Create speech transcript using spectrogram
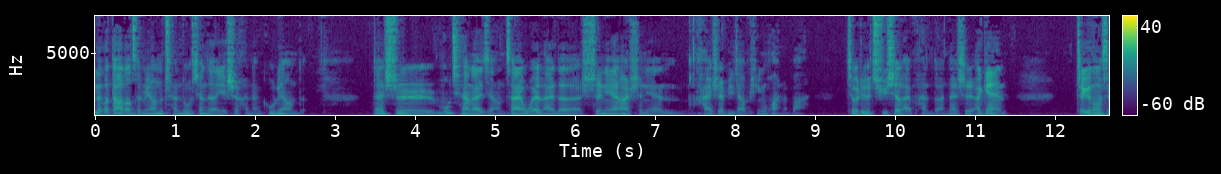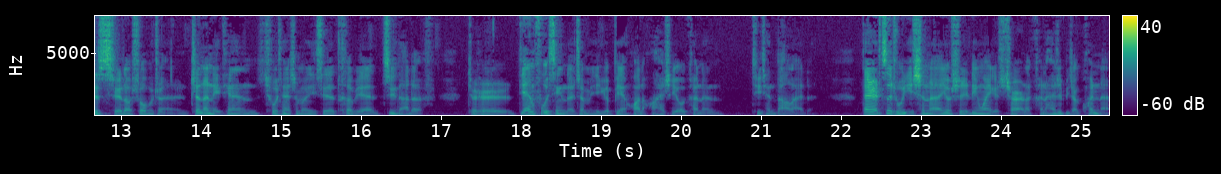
能够达到怎么样的程度，现在也是很难估量的。但是目前来讲，在未来的十年、二十年还是比较平缓的吧，就这个趋势来判断。但是 again，这个东西谁都说不准，真的哪天出现什么一些特别巨大的，就是颠覆性的这么一个变化的话，还是有可能提前到来的。但是自主意识呢，又是另外一个事儿了，可能还是比较困难。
